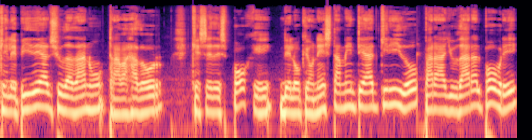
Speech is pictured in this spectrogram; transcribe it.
que le pide al ciudadano trabajador que se despoje de lo que honestamente ha adquirido para ayudar al pobre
